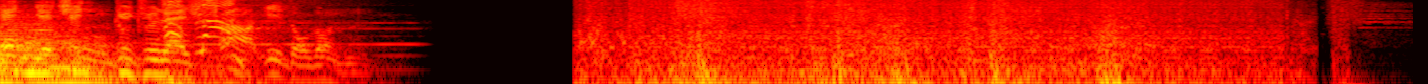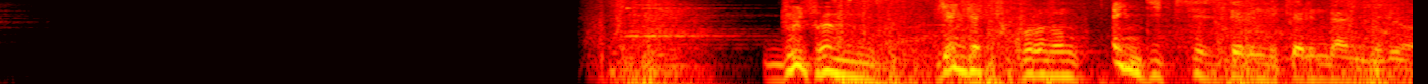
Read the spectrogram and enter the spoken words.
Yengecin gücüne şahit olun. Gücüm yengeç çukurunun en dipsiz derinliklerinden geliyor.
